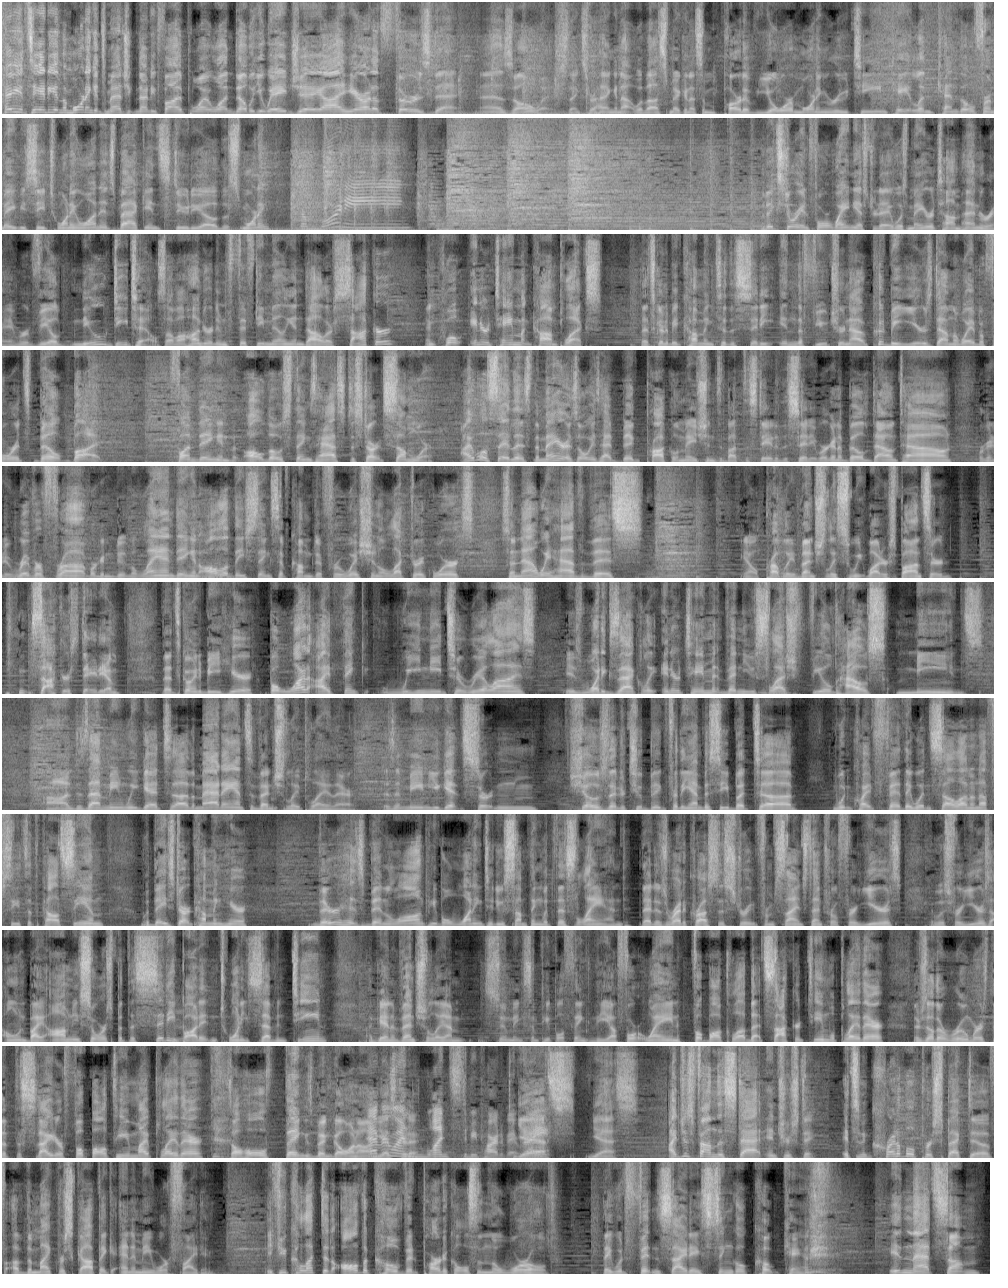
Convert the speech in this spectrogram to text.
Hey, it's Andy in the morning. It's Magic 95.1 WAJI here on a Thursday. As always, thanks for hanging out with us, making us a part of your morning routine. Caitlin Kendall from ABC 21 is back in studio this morning. Good morning. The big story in Fort Wayne yesterday was Mayor Tom Henry revealed new details of a $150 million soccer and, quote, entertainment complex that's going to be coming to the city in the future. Now, it could be years down the way before it's built, but funding and all those things has to start somewhere. I will say this the mayor has always had big proclamations about the state of the city. We're going to build downtown, we're going to do riverfront, we're going to do the landing, and all of these things have come to fruition. Electric works. So now we have this, you know, probably eventually Sweetwater sponsored soccer stadium that's going to be here. But what I think we need to realize is what exactly entertainment venue slash field house means. Uh, does that mean we get uh, the Mad Ants eventually play there? Does it mean you get certain shows that are too big for the embassy but uh, wouldn't quite fit? They wouldn't sell out enough seats at the Coliseum. Would they start coming here? There has been long people wanting to do something with this land that is right across the street from Science Central for years. It was for years owned by Omnisource, but the city mm-hmm. bought it in 2017. Again, eventually, I'm assuming some people think the uh, Fort Wayne Football Club, that soccer team, will play there. There's other rumors that the Snider football team might play there. The whole thing has been going on Everyone yesterday. wants to be part of it, yes, right? Yes, yes. I just found this stat interesting. It's an incredible perspective of the microscopic enemy we're fighting. If you collected all the COVID particles in the world, they would fit inside a single Coke can. Isn't that something?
